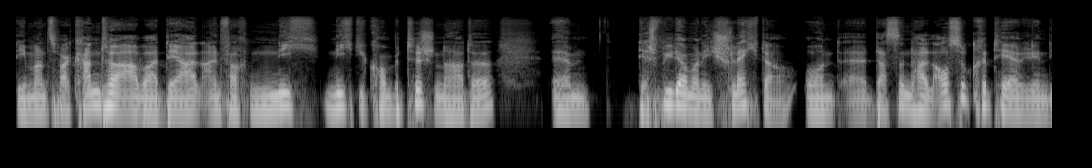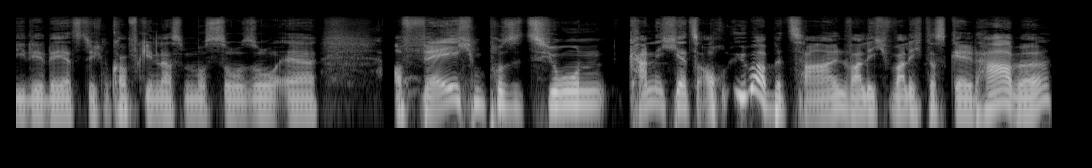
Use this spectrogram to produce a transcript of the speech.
den man zwar kannte, aber der halt einfach nicht, nicht die Competition hatte. Ähm, der spielt aber nicht schlechter. Und äh, das sind halt auch so Kriterien, die dir jetzt durch den Kopf gehen lassen musst. So, so, äh, auf welchen Positionen kann ich jetzt auch überbezahlen, weil ich, weil ich das Geld habe?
